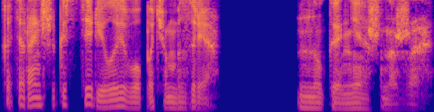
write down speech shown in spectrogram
хотя раньше костерила его почем зря. «Ну, конечно же.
